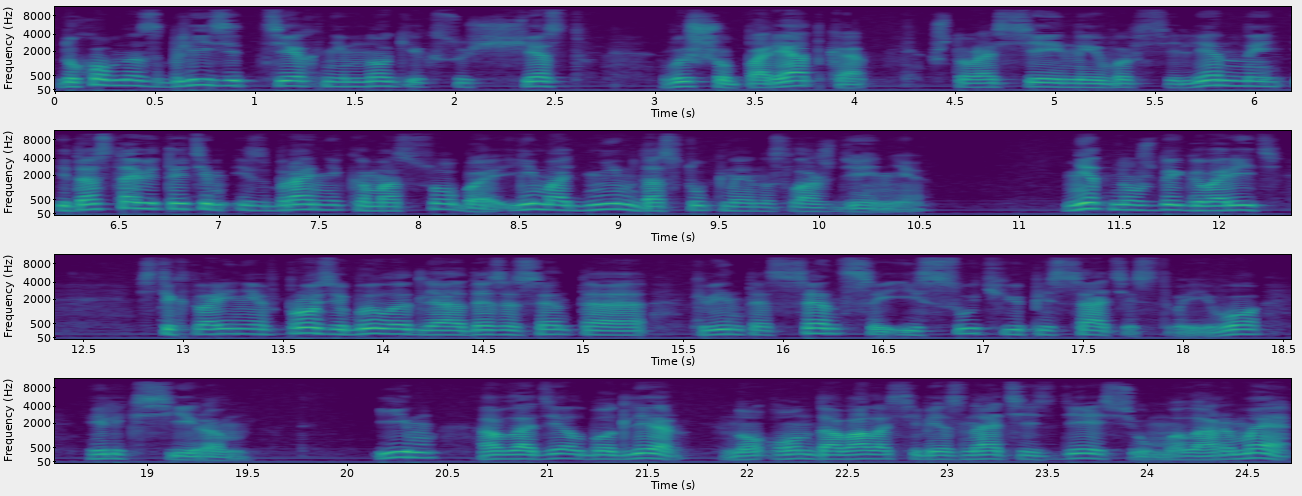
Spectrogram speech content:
духовно сблизит тех немногих существ высшего порядка, что рассеянные во Вселенной, и доставит этим избранникам особое, им одним доступное наслаждение. Нет нужды говорить, стихотворение в прозе было для Дезесента квинтэссенцией и сутью писательства, его эликсиром. Им овладел Бодлер, но он давал о себе знать и здесь, у Маларме,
